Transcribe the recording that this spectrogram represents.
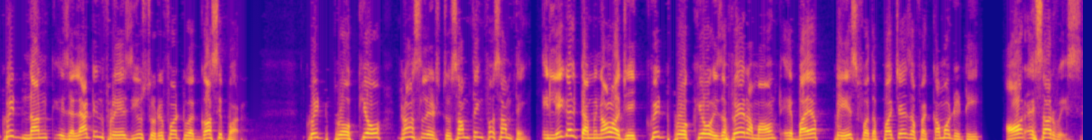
Quid nunc is a Latin phrase used to refer to a gossiper. Quid pro quo translates to something for something. In legal terminology, quid pro quo is a fair amount a buyer pays for the purchase of a commodity or a service.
